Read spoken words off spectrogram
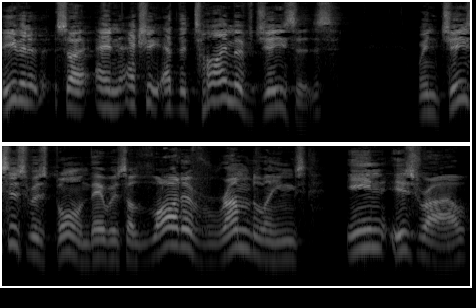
even so, and actually at the time of Jesus, when Jesus was born, there was a lot of rumblings in Israel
